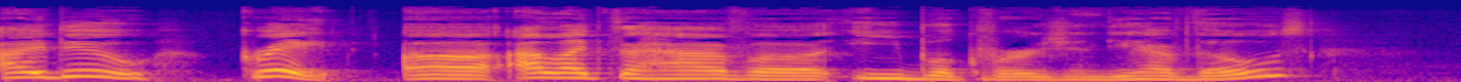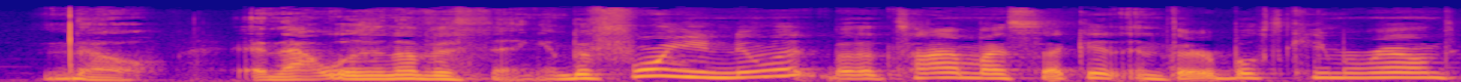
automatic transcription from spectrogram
I do. Great. Uh, I like to have a ebook version. Do you have those? No. And that was another thing. And before you knew it, by the time my second and third books came around,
